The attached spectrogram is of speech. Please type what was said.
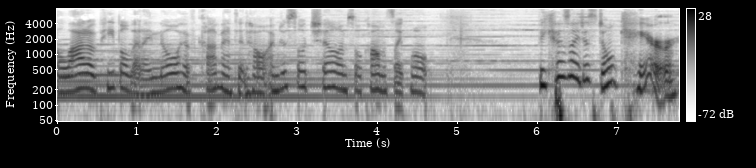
a lot of people that I know have commented how I'm just so chill, I'm so calm. It's like, well, because I just don't care.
